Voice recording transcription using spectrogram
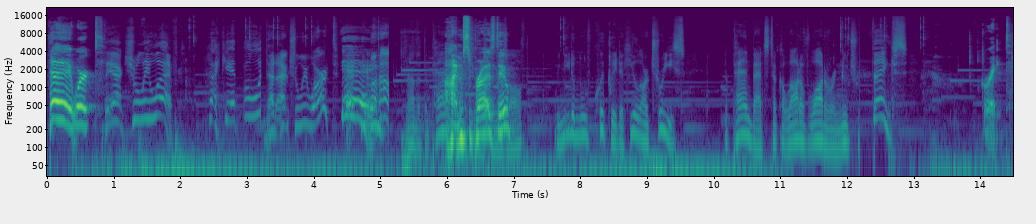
Hey, it worked! They actually left. I can't believe That actually worked! Yay! Now that the pan I'm surprised too. resolved, We need to move quickly to heal our trees. The panbats took a lot of water and nutrients. Thanks! Great.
